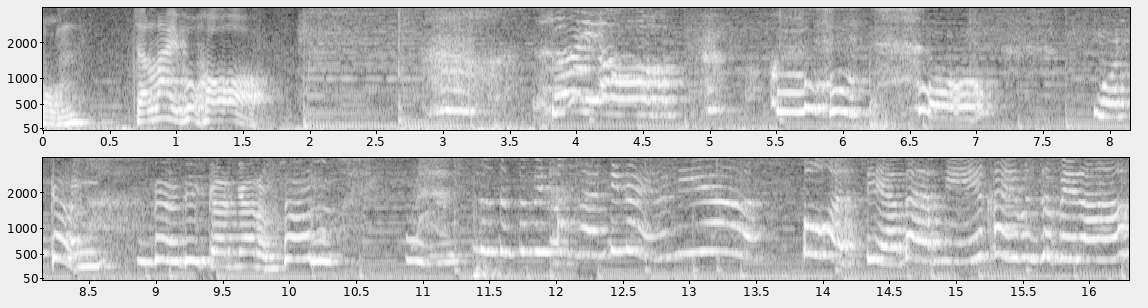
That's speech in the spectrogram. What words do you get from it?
ผมจะไล่พวกเขาออก ไล่ออกโอ้โหหมดกันหน้าที่การงานของฉันแล้วฉันจะไปทำงานที่ไหนล่ะเนี่ย ประวัติเสียแบบนี้ใครมันจะไปรับ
